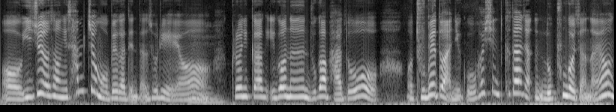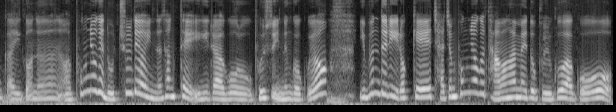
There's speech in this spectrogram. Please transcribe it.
어, 이주 여성이 3.5배가 된다는 소리예요. 음. 그러니까 이거는 누가 봐도 어, 두 배도 아니고 훨씬 크다 높은 거잖아요. 그러니까 이거는 어, 폭력에 노출되어 있는 상태이라고 볼 수 있는 거고요. 이분들이 이렇게 잦은 폭력을 당함에도 불구하고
